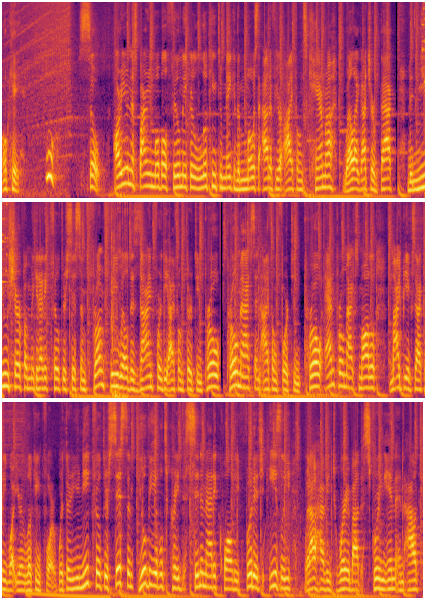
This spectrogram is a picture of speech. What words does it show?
Okay, so are you an aspiring mobile filmmaker looking to make the most out of your iPhone's camera? Well, I got your back. The new Sherpa magnetic filter system from Freewell designed for the iPhone 13 Pro, Pro Max, and iPhone 14 Pro and Pro Max model might be exactly what you're looking for. With their unique filter system, you'll be able to create cinematic quality footage easily without having to worry about screwing in and out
